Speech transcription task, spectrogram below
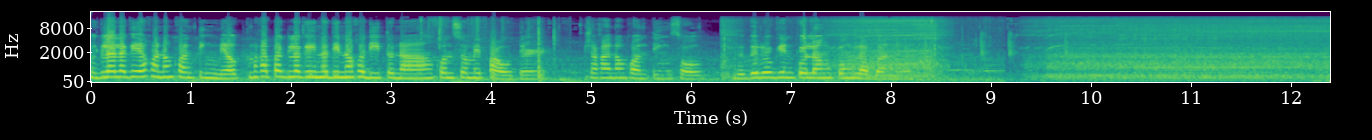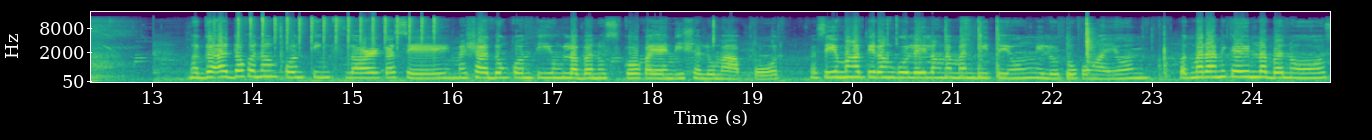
Maglalagay ako ng konting milk. Nakapaglagay na din ako dito ng consomme powder. Tsaka ng konting salt. Dudurugin ko lang tong labanos. Mag-a-add ako ng konting flour kasi masyadong konti yung labanos ko kaya hindi siya lumapot. Kasi yung mga tirang gulay lang naman dito yung niluto ko ngayon. Pag marami kayong labanos,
